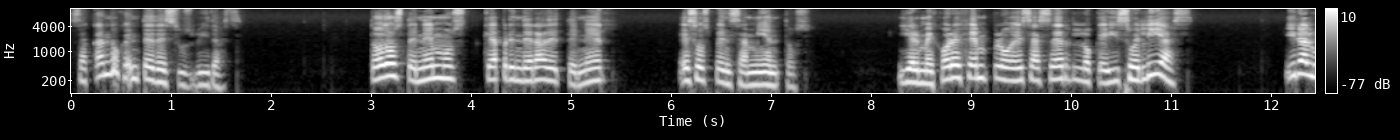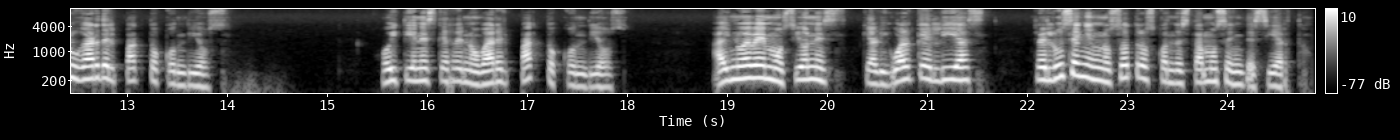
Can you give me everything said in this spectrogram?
sacando gente de sus vidas. Todos tenemos que aprender a detener esos pensamientos. Y el mejor ejemplo es hacer lo que hizo Elías, ir al lugar del pacto con Dios. Hoy tienes que renovar el pacto con Dios. Hay nueve emociones que, al igual que Elías, relucen en nosotros cuando estamos en desierto.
